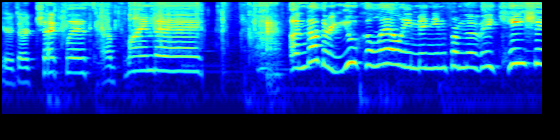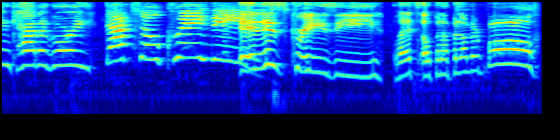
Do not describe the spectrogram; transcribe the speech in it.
Here's our checklist, our blind bag. Another ukulele minion from the vacation category. That's so crazy. It is crazy. Let's open up another ball.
